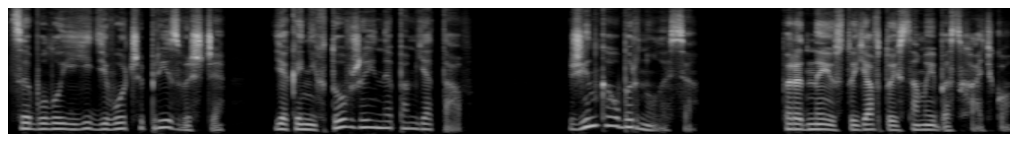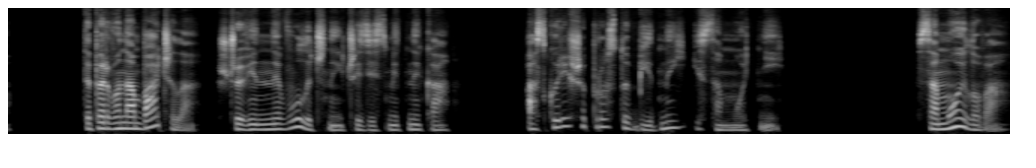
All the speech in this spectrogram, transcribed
Це було її дівоче прізвище, яке ніхто вже й не пам'ятав. Жінка обернулася. Перед нею стояв той самий безхатько. Тепер вона бачила, що він не вуличний чи зі смітника, а скоріше просто бідний і самотній. Самойлова,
